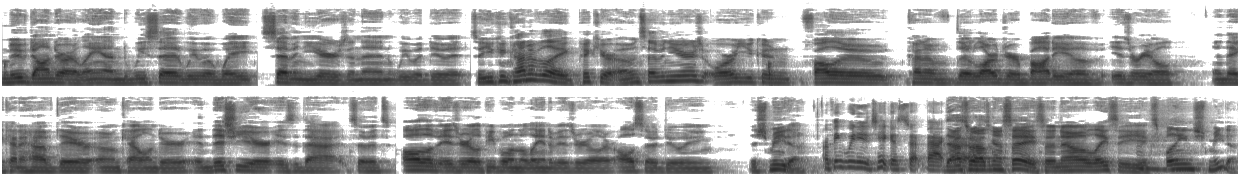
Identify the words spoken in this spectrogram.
moved onto our land, we said we would wait seven years and then we would do it. So you can kind of like pick your own seven years, or you can follow kind of the larger body of Israel and they kind of have their own calendar. And this year is that. So it's all of Israel, the people in the land of Israel are also doing the Shemitah. I think we need to take a step back. That's though. what I was going to say. So now, Lacey, explain Shemitah.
